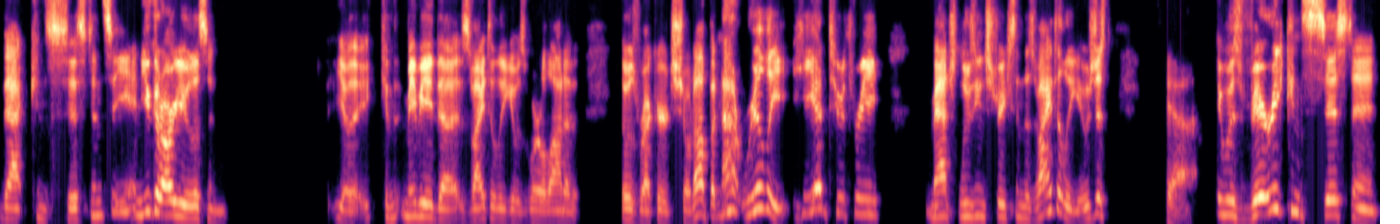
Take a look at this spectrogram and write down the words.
that consistency. And you could argue, listen, you know, can, maybe the Zweite League was where a lot of those records showed up, but not really. He had two, three match losing streaks in Zweite Liga. It was just, yeah, it was very consistent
